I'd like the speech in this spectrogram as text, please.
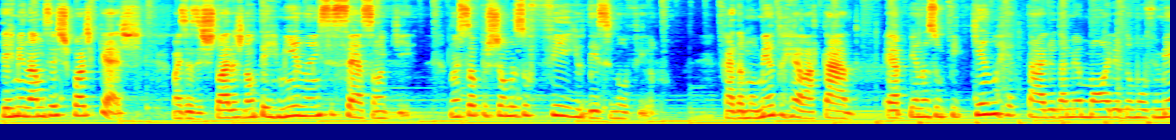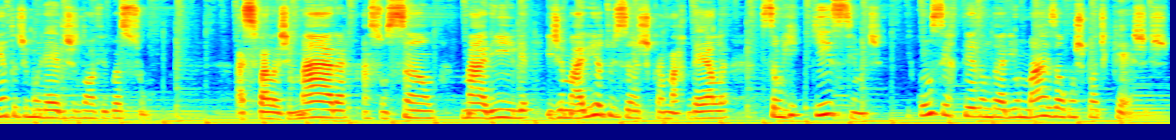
Terminamos este podcast, mas as histórias não terminam nem se cessam aqui. Nós só puxamos o fio desse novelo. Cada momento relatado é apenas um pequeno retalho da memória do movimento de mulheres de Nova Iguaçu. As falas de Mara, Assunção, Marília e de Maria dos Anjos Camardella são riquíssimas e com certeza não dariam mais alguns podcasts.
